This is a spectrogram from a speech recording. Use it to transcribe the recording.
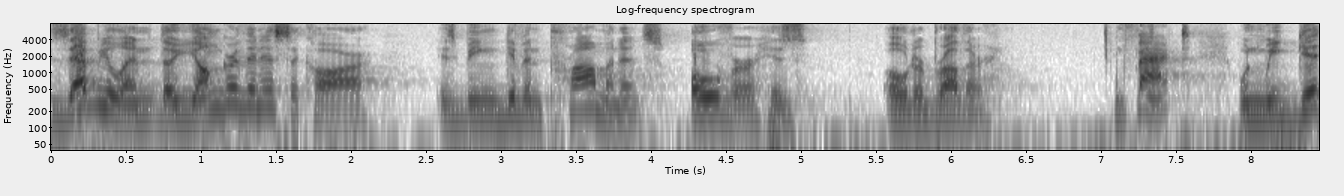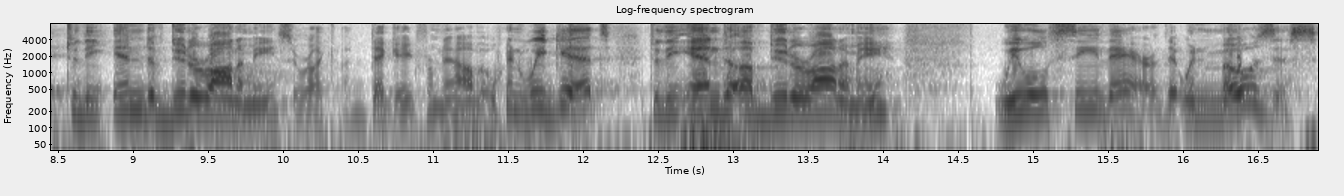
Zebulun, though younger than Issachar, is being given prominence over his older brother. In fact, when we get to the end of Deuteronomy, so we're like a decade from now, but when we get to the end of Deuteronomy, we will see there that when Moses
